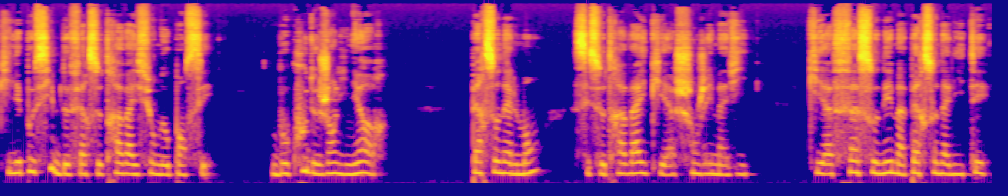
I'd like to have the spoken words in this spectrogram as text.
qu'il est possible de faire ce travail sur nos pensées. Beaucoup de gens l'ignorent. Personnellement, c'est ce travail qui a changé ma vie, qui a façonné ma personnalité.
